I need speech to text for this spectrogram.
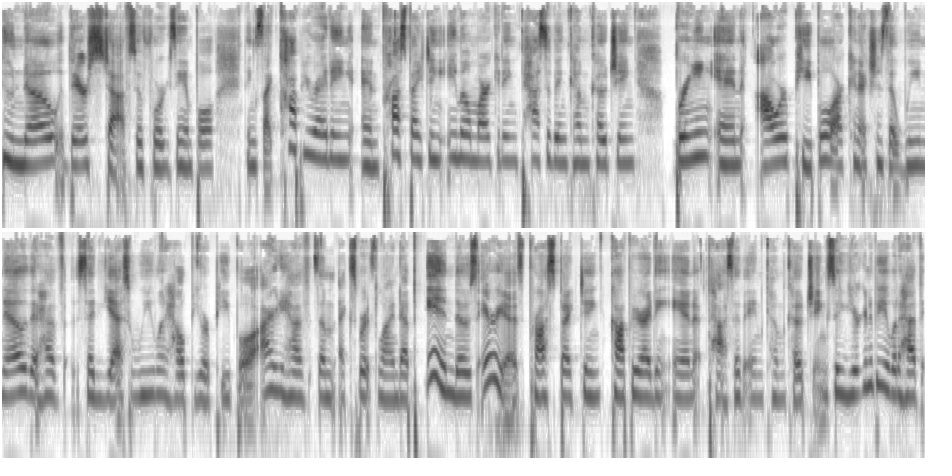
who know their stuff. So, for example, things like copywriting and prospecting, email marketing, passive income coaching, bringing in our people, our connections that we know that have said, yes, we want to help your people. Already have some experts lined up in those areas prospecting, copywriting, and passive income coaching. So you're going to be able to have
